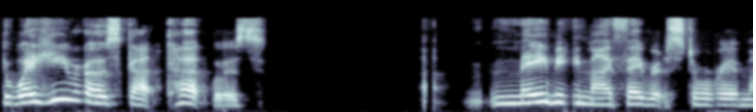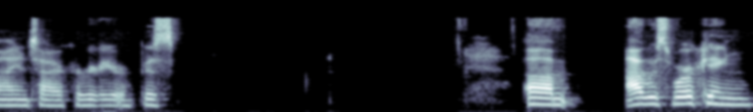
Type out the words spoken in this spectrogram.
the way Heroes got cut was maybe my favorite story of my entire career because um, I was working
